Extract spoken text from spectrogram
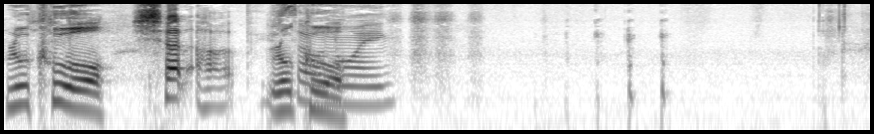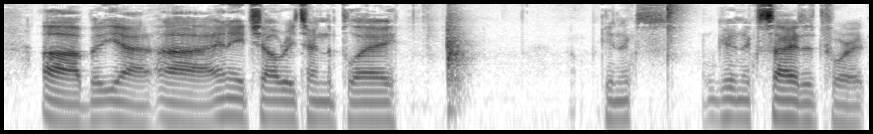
Real cool. Shut up. You're Real so cool. Annoying. Uh, but yeah, uh, NHL return to play. I'm getting, ex- I'm getting excited for it.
